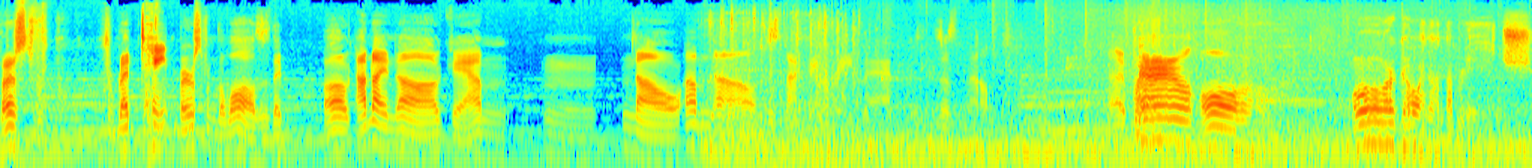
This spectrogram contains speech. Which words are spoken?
burst red taint burst from the walls as they. Oh, I'm not. even No, okay, I'm. Mm, no, I'm no. I'm just not gonna read that. Just, just no. Uh, well, oh, oh, we're going on the bridge.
